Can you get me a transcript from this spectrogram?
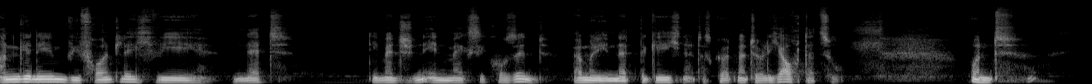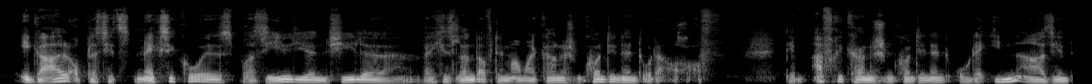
angenehm, wie freundlich, wie nett die Menschen in Mexiko sind, wenn man ihnen nett begegnet. Das gehört natürlich auch dazu. Und egal, ob das jetzt Mexiko ist, Brasilien, Chile, welches Land auf dem amerikanischen Kontinent oder auch auf dem afrikanischen Kontinent oder in Asien,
